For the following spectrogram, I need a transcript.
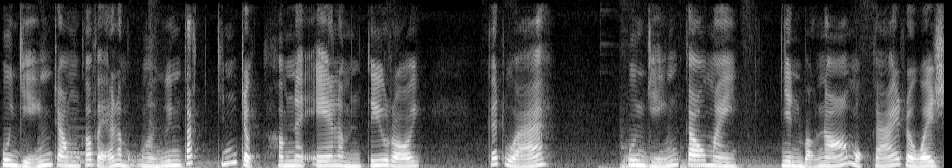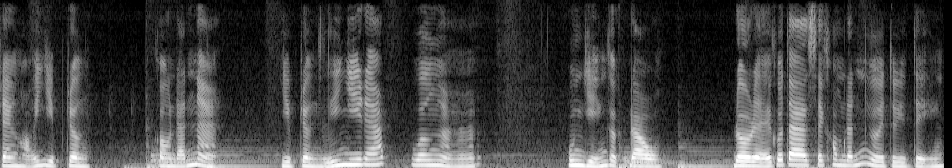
quân diễn trông có vẻ là một người nguyên tắc chính trực, hôm nay e là mình tiêu rồi. Kết quả, quân diễn câu mày, nhìn bọn nó một cái rồi quay sang hỏi Diệp Trần. Còn đánh à? Diệp Trần lý nhí đáp, vâng ạ. À. Quân diễn gật đầu, đồ đệ của ta sẽ không đánh người tùy tiện.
